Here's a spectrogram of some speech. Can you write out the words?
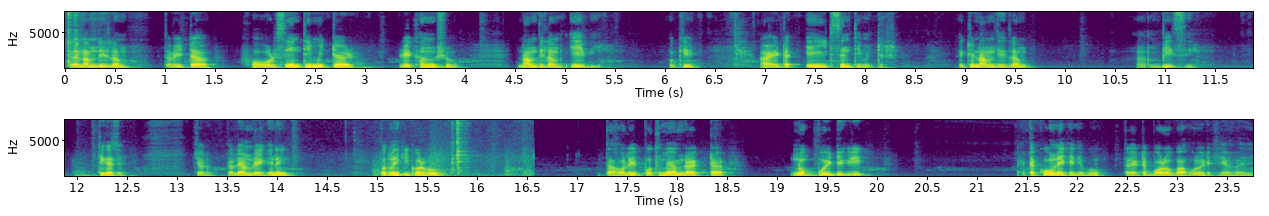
তাহলে নাম দিলাম। তাহলে এটা ফোর সেন্টিমিটার রেখাংশ। নাম দিলাম এবি ওকে আর এটা এইট সেন্টিমিটার একটা নাম দিলাম বিসি ঠিক আছে? চলো, তাহলে আমরা এখানেই প্রথমে কি করব? তাহলে প্রথমে আমরা একটা নব্বই ডিগ্রি একটা কোণ এঁকে নেব। তাহলে একটা বড় বাহু রেখে হয়ে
